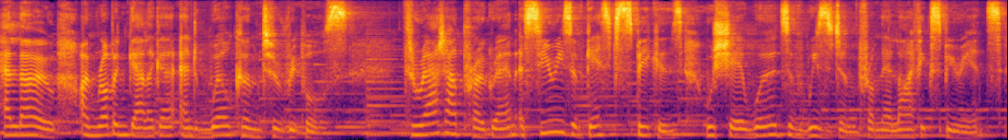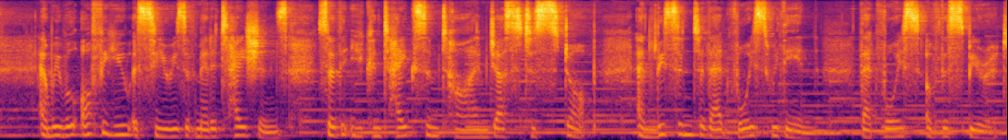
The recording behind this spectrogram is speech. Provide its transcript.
Hello, I'm Robin Gallagher, and welcome to Ripples. Throughout our program, a series of guest speakers will share words of wisdom from their life experience, and we will offer you a series of meditations so that you can take some time just to stop and listen to that voice within, that voice of the Spirit.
